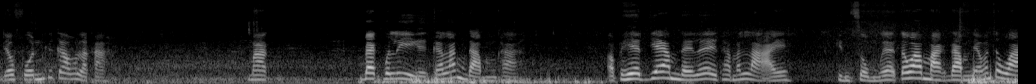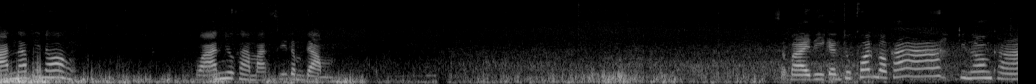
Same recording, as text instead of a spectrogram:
เดี๋ยวฝนคือเก่าล่ะค่ะหมากแบล็คเบอร์รี่กับกระลังดำค่ะ เอาไปเฮ็ดแย้มได้เลยทำมันหลายกลิ่นสมเลยแต่ว่าหมากดำเนี่ยมันจะหวานนะพี่น้อง หวานอยู่ค่ะหมากสีดำๆ บายดีกันทุกคนบอกค่ะพี่น้องค่ะ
